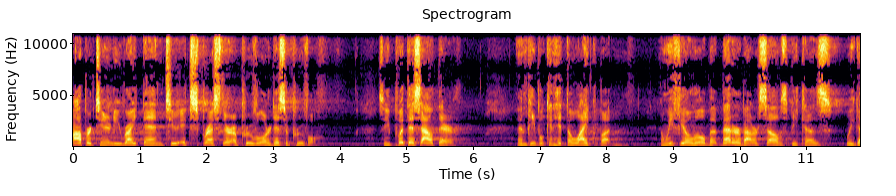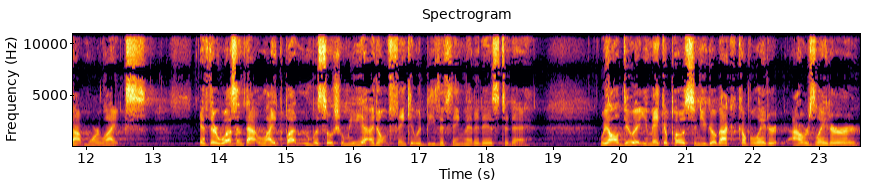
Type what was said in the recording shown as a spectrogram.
opportunity right then to express their approval or disapproval. So you put this out there, and people can hit the like button. And we feel a little bit better about ourselves because we got more likes. If there wasn't that like button with social media, I don't think it would be the thing that it is today. We all do it. You make a post and you go back a couple later hours later or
